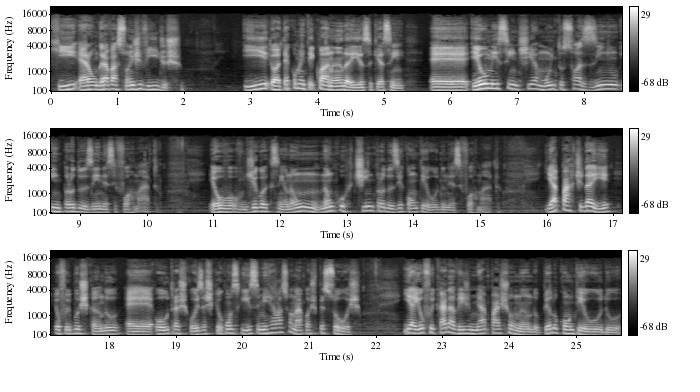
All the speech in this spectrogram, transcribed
que eram gravações de vídeos. E eu até comentei com a Ananda isso, que assim, é, eu me sentia muito sozinho em produzir nesse formato. Eu digo assim, eu não, não curti em produzir conteúdo nesse formato. E a partir daí, eu fui buscando é, outras coisas que eu conseguisse me relacionar com as pessoas. E aí eu fui cada vez me apaixonando pelo conteúdo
